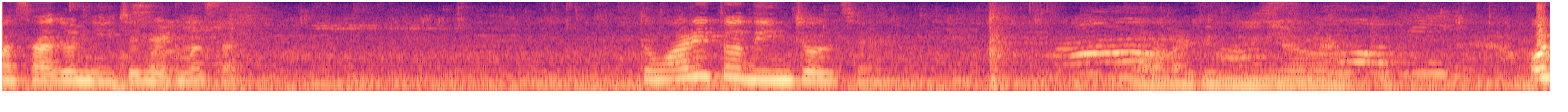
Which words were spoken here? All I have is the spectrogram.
মাসাজও নিয়েছে হেড মাসাজ তোমারই তো দিন চলছে। ওই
